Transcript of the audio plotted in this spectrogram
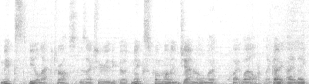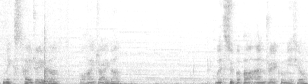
Mixed Eelektross is actually really good. Mixed Pokemon in general work quite well. Like I, I like mixed Hydreigon or Hydreigon with Superpower and Draco Meteor.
